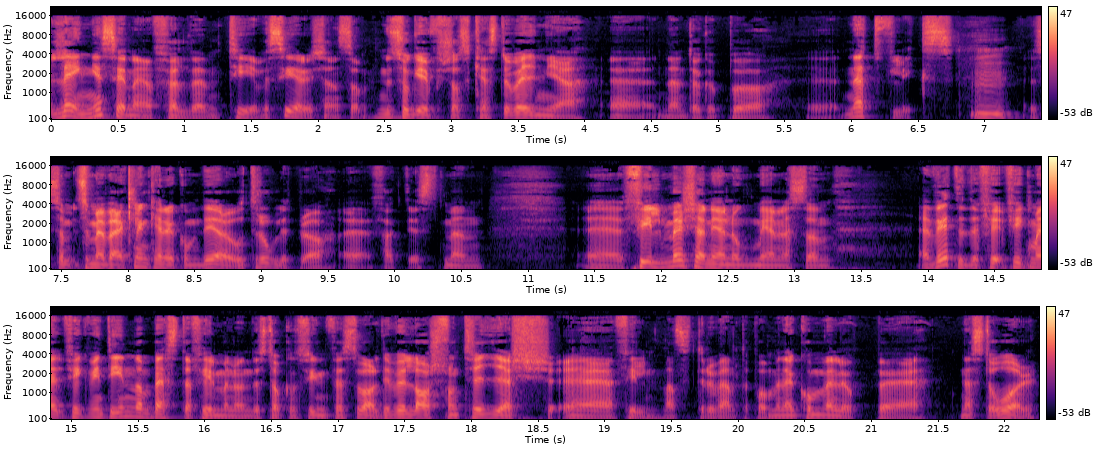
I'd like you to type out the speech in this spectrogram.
Länge sedan jag följde en tv-serie känns som. Nu såg jag förstås Castlevania uh, när den dök upp på Eh, Netflix. Mm. Som, som jag verkligen kan rekommendera, otroligt bra eh, faktiskt. Men eh, filmer känner jag nog mer nästan... Jag vet inte, fick, man, fick vi inte in de bästa filmerna under Stockholms filmfestival? Det är väl Lars von Triers eh, film man sitter och väntar på. Men den kommer väl upp eh, nästa år.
